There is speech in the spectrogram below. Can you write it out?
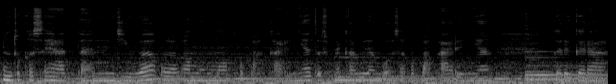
untuk kesehatan jiwa kalau kamu mau ke pakarnya terus mereka bilang nggak usah ke pakarnya gara-gara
